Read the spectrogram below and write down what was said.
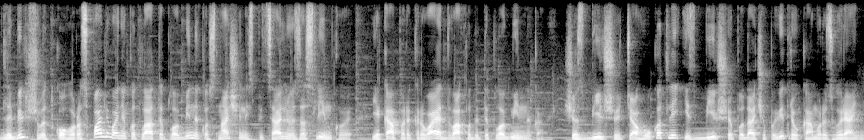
Для більш швидкого розпалювання котла теплообмінник оснащений спеціальною заслінкою, яка перекриває два ходи теплообмінника, що збільшує тягу у котлі і збільшує подачу повітря у камеру згоряння.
